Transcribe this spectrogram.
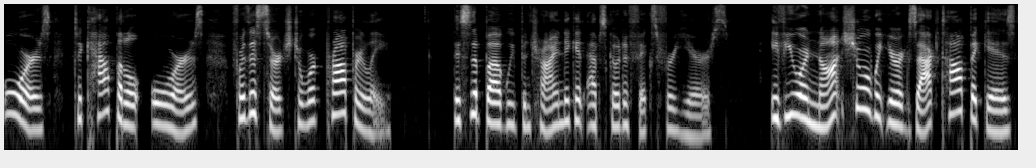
ors to capital ORs for the search to work properly. This is a bug we've been trying to get EBSCO to fix for years. If you are not sure what your exact topic is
